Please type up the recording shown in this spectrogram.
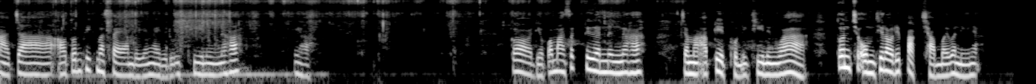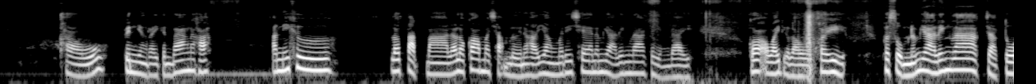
อาจจะเอาต้นพริกมาแซมหรือยังไงเดี๋ยวดูอีกทีนึงนะคะ นี่ค่ะ ก็เดี๋ยวประมาณสักเดือนหนึ่งนะคะ จะมาอัปเดตผลอีกทีหนึ่งว่า ต้นชะอมที่เราได้ปักชำไว้วันนี้เนี่ย เขาเป็นอย่างไรกันบ้างนะคะ อันนี้คือเราตัดมาแล้วเราก็เอามาชำเลยนะคะ ยังไม่ได้แช่น้ำยาเร่งรากแต่อย่างใด ก็เอาไว้เดี๋ยวเราค่อยผสมน้ำยาเร่งรากจากตัว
